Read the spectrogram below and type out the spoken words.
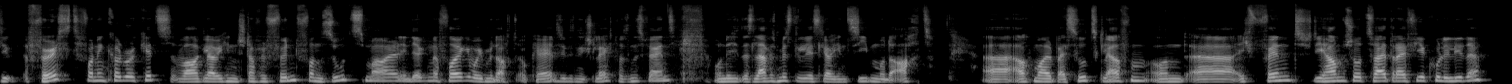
Lied First von den Cold War Kids war, glaube ich, in Staffel 5 von Suits mal in irgendeiner Folge, wo ich mir dachte, okay, das Lied ist nicht schlecht, was sind das für eins? Und ich, das Love is Mystical ist, glaube ich, in 7 oder 8 äh, auch mal bei Suits gelaufen. Und äh, ich finde, die haben schon zwei, drei, vier coole Lieder.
